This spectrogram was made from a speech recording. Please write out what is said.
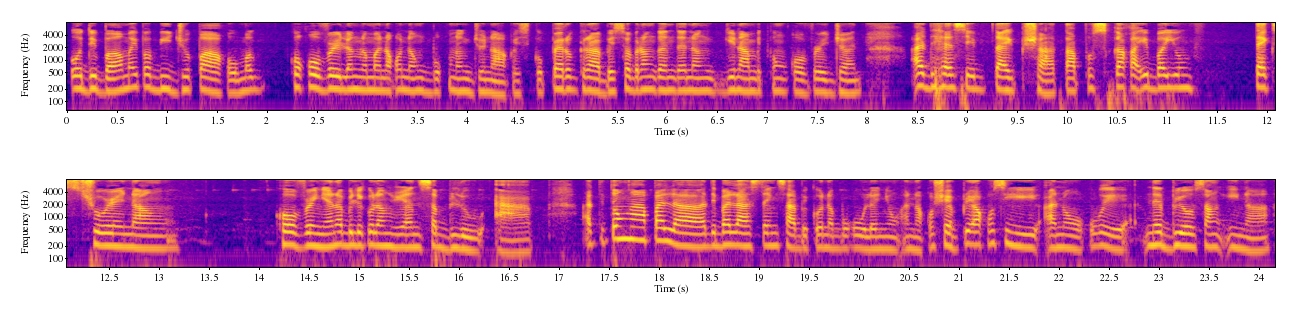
O 'di ba may pa-video pa ako. Magko-cover lang naman ako ng book ng Junakis ko. Pero grabe, sobrang ganda ng ginamit kong cover dyan. Adhesive type siya. Tapos kakaiba yung texture ng cover niya. Nabili ko lang yan sa Blue app. At ito nga pala, 'di ba last time sabi ko nabukulan yung anak ko. Syempre ako si ano ko eh, nebyosang ina.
